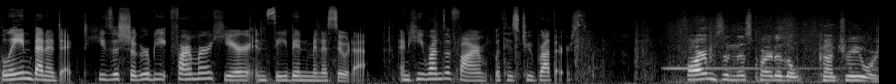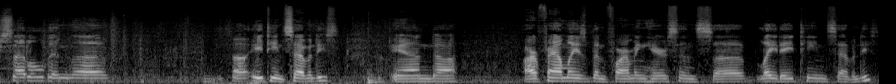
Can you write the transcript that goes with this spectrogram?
Blaine Benedict. He's a sugar beet farmer here in Sabin, Minnesota, and he runs a farm with his two brothers. Farms in this part of the country were settled in the uh, 1870s, and uh, our family has been farming here since uh, late 1870s.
